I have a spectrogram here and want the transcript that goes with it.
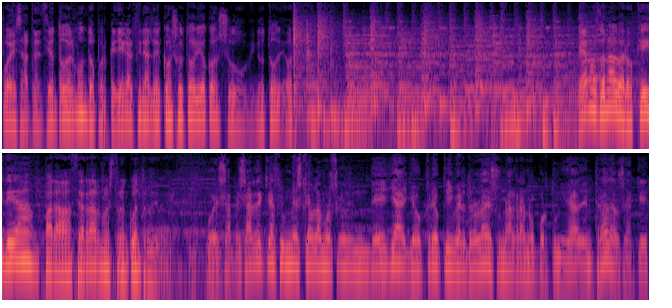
Pues atención todo el mundo, porque llega al final del consultorio con su minuto de oro. Veamos, don Álvaro, ¿qué idea para cerrar nuestro encuentro de hoy? Pues a pesar de que hace un mes que hablamos de ella, yo creo que Iberdrola es una gran oportunidad de entrada. O sea que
